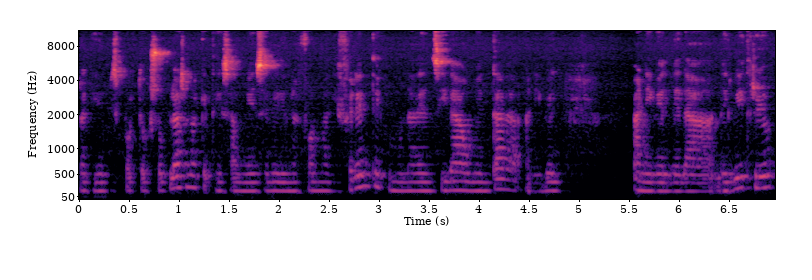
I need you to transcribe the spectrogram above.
retinitis por toxoplasma, que también se ve de una forma diferente, como una densidad aumentada a nivel, a nivel de la, del vítreo,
